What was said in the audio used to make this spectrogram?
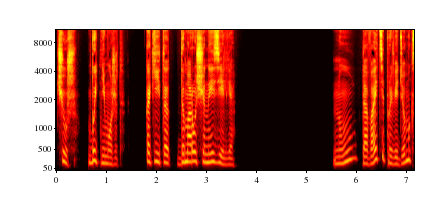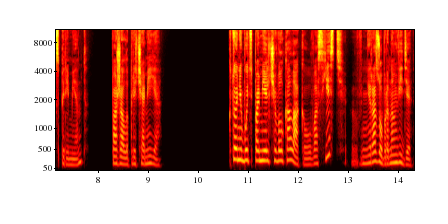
чушь, быть не может. Какие-то доморощенные зелья. Ну, давайте проведем эксперимент, пожала плечами я. Кто-нибудь помельче волколака у вас есть в неразобранном виде?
